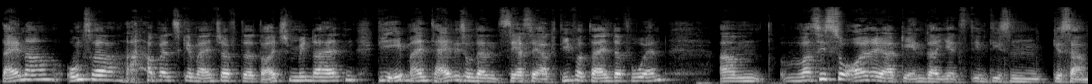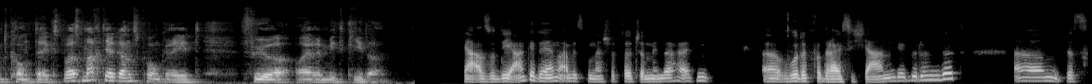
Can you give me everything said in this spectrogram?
deiner, unserer Arbeitsgemeinschaft der deutschen Minderheiten, die eben ein Teil ist und ein sehr, sehr aktiver Teil der VN. Ähm, was ist so eure Agenda jetzt in diesem Gesamtkontext? Was macht ihr ganz konkret für eure Mitglieder? Ja, also die AGDM, Arbeitsgemeinschaft Deutscher Minderheiten, äh, wurde vor 30 Jahren gegründet. Ähm, das,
